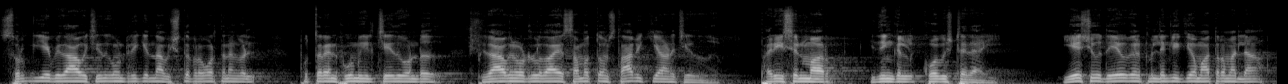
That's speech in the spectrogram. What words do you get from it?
സ്വർഗീയ പിതാവ് ചെയ്തുകൊണ്ടിരിക്കുന്ന വിശുദ്ധ പ്രവർത്തനങ്ങൾ പുത്രൻ ഭൂമിയിൽ ചെയ്തുകൊണ്ട് പിതാവിനോടുള്ളതായ സമത്വം സ്ഥാപിക്കുകയാണ് ചെയ്തത്. പരീശന്മാർ ഇതിങ്കൽ കോപിഷ്ഠരായി. യേശു ദൈവകൽപ്പം ലംഘിക്കുക മാത്രമല്ല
